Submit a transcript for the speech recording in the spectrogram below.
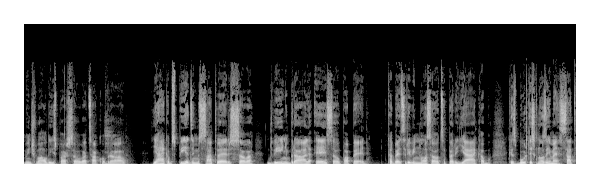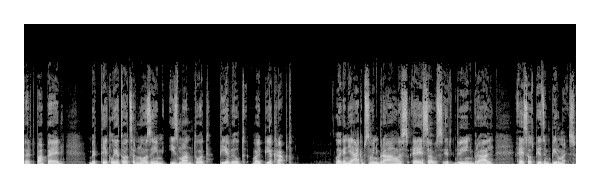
viņš valdīs pār savu vecāko brāli. Jēkabs piedzimis atvēris sava dviņu brāļa ēsavu papēdi, Tāpēc arī viņu nosauca par jēkabu, kas burtiski nozīmē satvert papēdi, bet tiek lietots ar nozīmi izmantot, pievilt vai piekrāpt. Lai gan Jēkabs un viņa brālis Ēsavs ir divi brāļi, Ēsavs piedzima pirmais,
